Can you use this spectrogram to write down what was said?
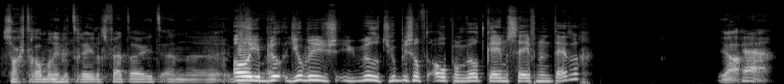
Zag er allemaal in de trailers vet uit. En, eh, Oh, je bedoelt, je bedoelt Ubisoft Open World Game 37? Ja, Ja.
